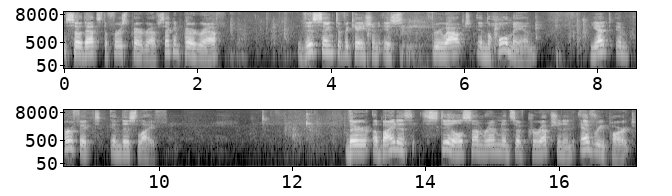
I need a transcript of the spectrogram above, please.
so that's the first paragraph. Second paragraph this sanctification is throughout in the whole man yet imperfect in this life. There abideth still some remnants of corruption in every part,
